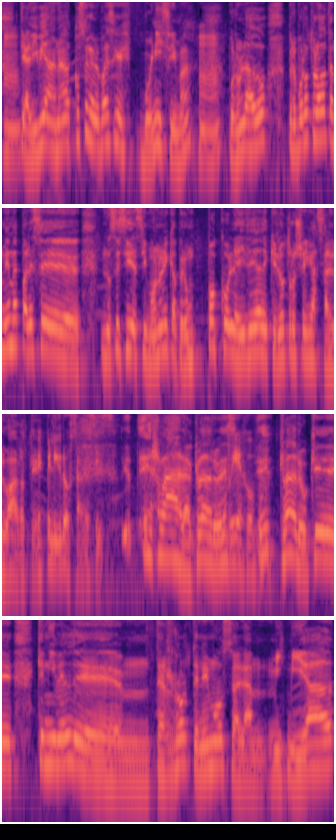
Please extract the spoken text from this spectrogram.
Mm. te aliviana, cosa que me parece que es buenísima, Mm. Por un lado, pero por otro lado también me parece, no sé si decimonónica, pero un poco la idea de que el otro llega a salvarte. Es peligrosa, decís. Es rara, claro. Es, riesgo. es- claro, ¿qué, qué nivel de mm, terror tenemos a la mismidad,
